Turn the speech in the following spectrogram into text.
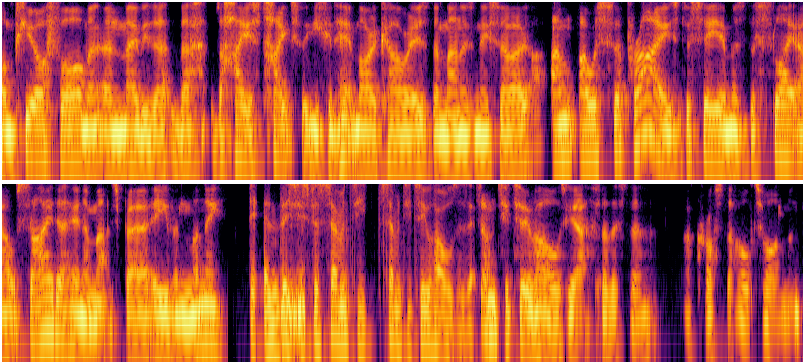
on pure form and, and maybe the, the, the highest heights that you can hit, Morikawa is the man, isn't he? So I, I, I was surprised to see him as the slight outsider in a match better even money. And this is for 70, 72 holes, is it? 72 holes, yeah. So there's the across the whole tournament.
